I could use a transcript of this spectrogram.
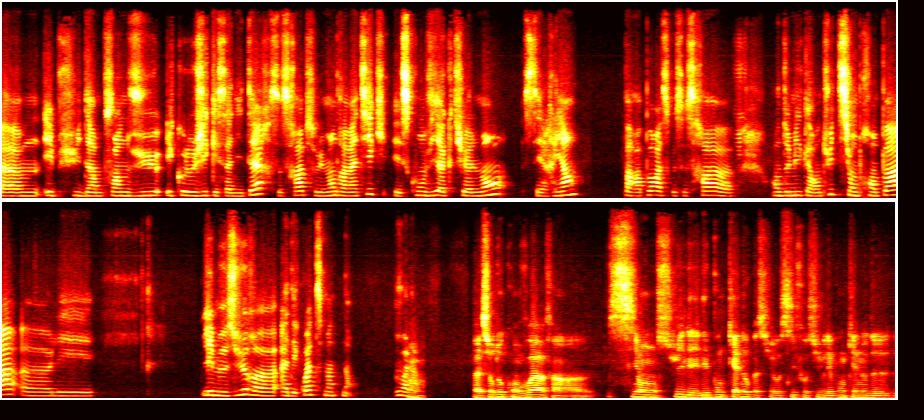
et puis d'un point de vue écologique et sanitaire, ce sera absolument dramatique. Et ce qu'on vit actuellement, c'est rien par rapport à ce que ce sera en 2048 si on ne prend pas les, les mesures adéquates maintenant. Voilà. Bah, surtout qu'on voit, enfin, si on suit les, bons canaux, parce qu'il aussi faut suivre les bons canaux de,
